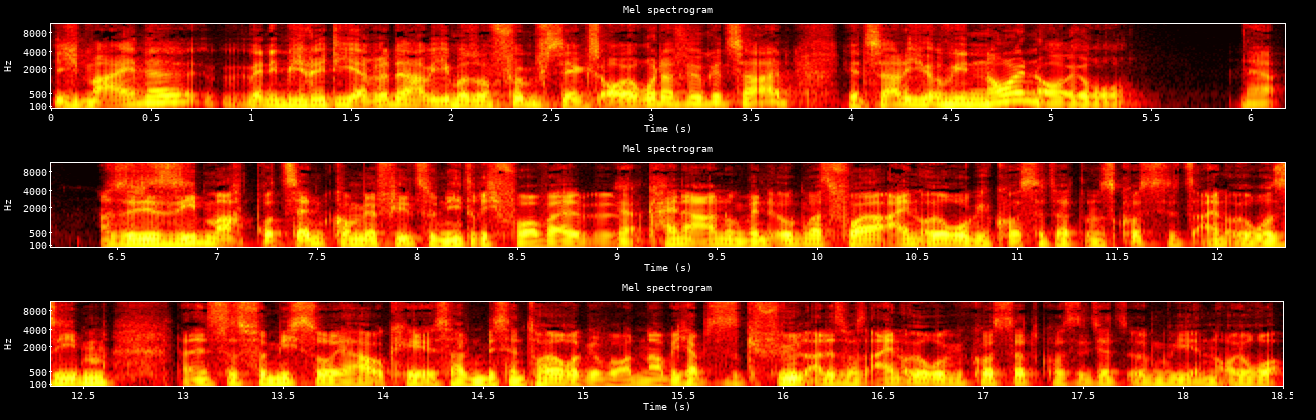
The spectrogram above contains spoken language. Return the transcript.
Ich meine, wenn ich mich richtig erinnere, habe ich immer so 5, 6 Euro dafür gezahlt. Jetzt zahle ich irgendwie 9 Euro. Ja. Also diese 7, 8 Prozent kommen mir viel zu niedrig vor, weil, äh, Ja. keine Ahnung, wenn irgendwas vorher 1 Euro gekostet hat und es kostet jetzt 1,07 Euro, sieben, dann ist das für mich so, ja, okay, ist halt ein bisschen teurer geworden. Aber ich habe das Gefühl, alles, was 1 Euro gekostet hat, kostet jetzt irgendwie 1,80 Euro.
